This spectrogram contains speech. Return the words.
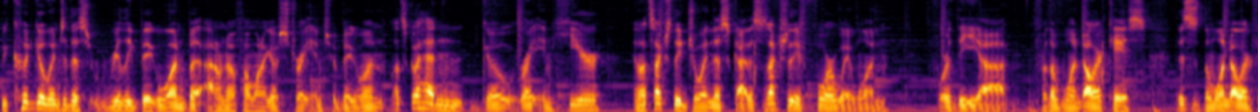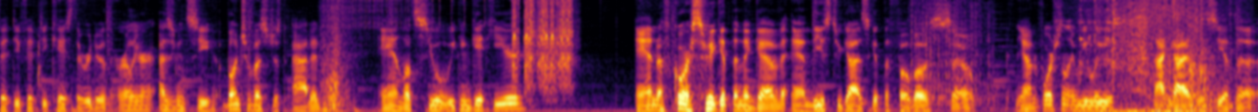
We could go into this really big one, but I don't know if I want to go straight into a big one. Let's go ahead and go right in here. And let's actually join this guy. This is actually a four-way one for the uh, for the one dollar case. This is the one dollar 50-50 case they were doing earlier. As you can see, a bunch of us just added, and let's see what we can get here. And of course, we get the Negev, and these two guys get the Phobos. So yeah, unfortunately, we lose. That guy, as you can see, had the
